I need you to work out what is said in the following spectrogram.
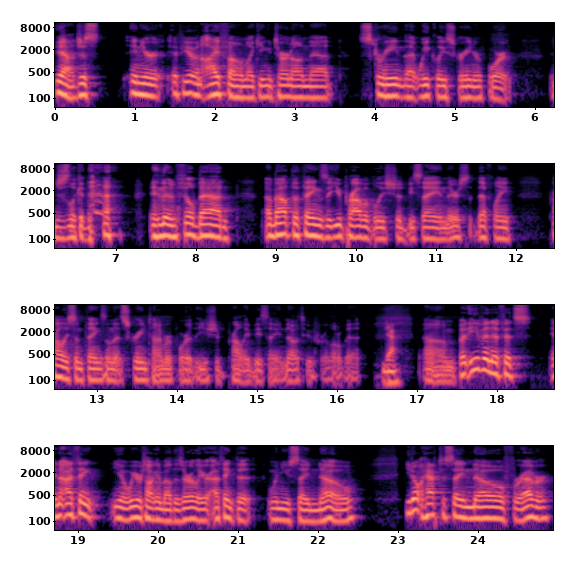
Yeah, just in your if you have an iPhone, like you can turn on that screen, that weekly screen report, and just look at that, and then feel bad about the things that you probably should be saying. There's definitely probably some things on that screen time report that you should probably be saying no to for a little bit. Yeah. Um, but even if it's, and I think, you know, we were talking about this earlier. I think that when you say no, you don't have to say no forever.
